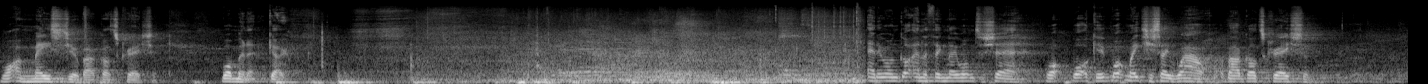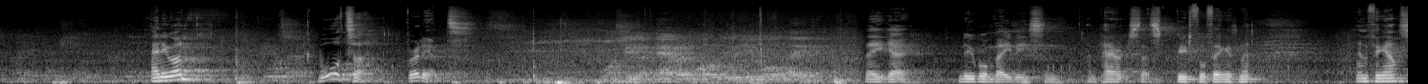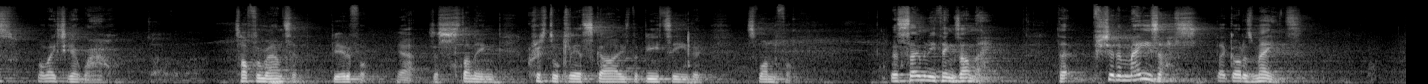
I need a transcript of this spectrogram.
What amazes you about God's creation? One minute, go. Anyone got anything they want to share? What, what, what makes you say wow about God's creation? Anyone? Water. Brilliant. There you go. Newborn babies and, and parents. That's a beautiful thing, isn't it? Anything else? What makes you go, wow? Top of the mountain. Top of the mountain. Beautiful. Yeah, just stunning, crystal clear skies, the beauty. The, it's wonderful. There's so many things, aren't there? that should amaze us that God has made.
